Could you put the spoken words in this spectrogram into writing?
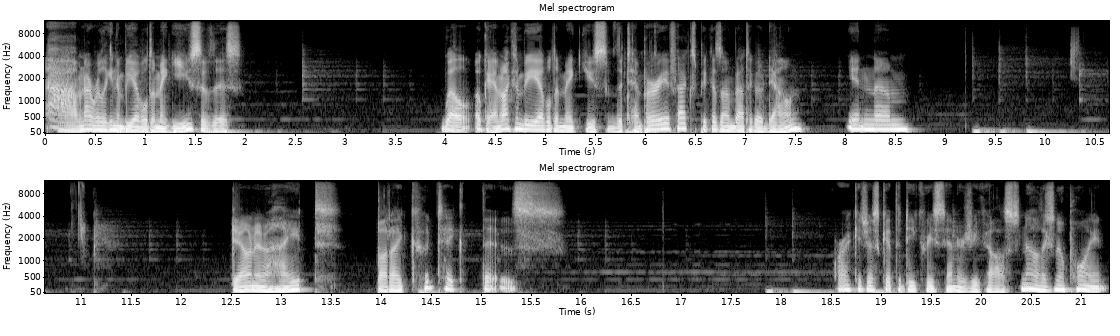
Ah, I'm not really going to be able to make use of this. Well, okay, I'm not going to be able to make use of the temporary effects because I'm about to go down in, um... Down in height, but I could take this. Or I could just get the decreased energy cost. No, there's no point.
